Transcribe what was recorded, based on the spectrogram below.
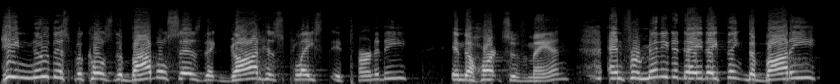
He knew this because the Bible says that God has placed eternity in the hearts of man. And for many today, they think the body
